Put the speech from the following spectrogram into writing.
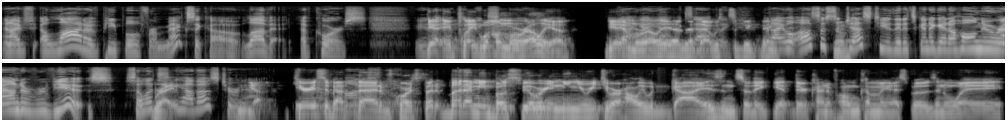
And i've a lot of people from mexico love it of course. You know, yeah it played well in morelia yeah, yeah Morelia, yeah, exactly. that, that was the big thing. But I will also suggest no. to you that it's going to get a whole new round of reviews. So let's right. see how those turn yeah. out. Curious know, about honestly. that, of course. But but I mean, both Spielberg and Iñárritu are Hollywood guys, and so they get their kind of homecoming, I suppose, in a way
